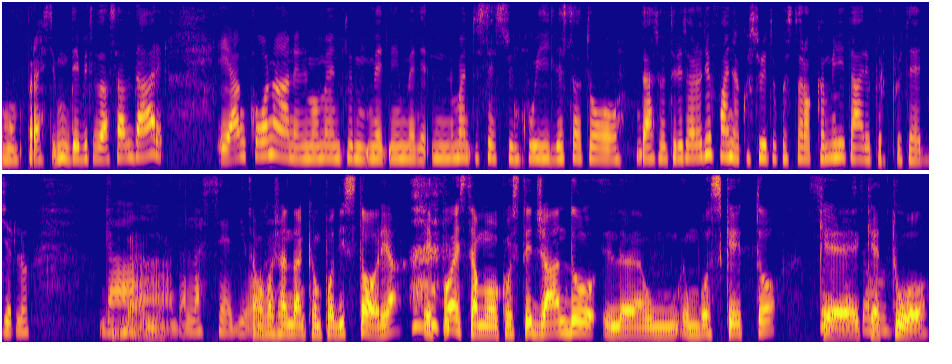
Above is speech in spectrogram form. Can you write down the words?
diciamo, un, prestito, un debito da saldare e Ancona nel momento, nel momento stesso in cui gli è stato dato il territorio di Offagna ha costruito questa rocca militare per proteggerlo da- dall'assedio. Stiamo facendo anche un po' di storia e poi stiamo costeggiando il- un, un boschetto Sì, che, questo- che è tuo.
